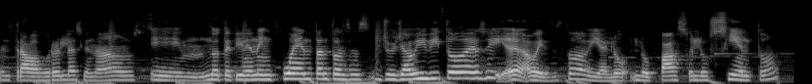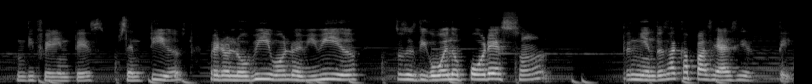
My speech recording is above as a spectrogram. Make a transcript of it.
en trabajos relacionados, em, no te tienen en cuenta, entonces yo ya viví todo eso y eh, a veces todavía lo, lo paso, lo siento en diferentes sentidos, pero lo vivo, lo he vivido. Entonces digo, bueno, por eso teniendo esa capacidad de decirte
